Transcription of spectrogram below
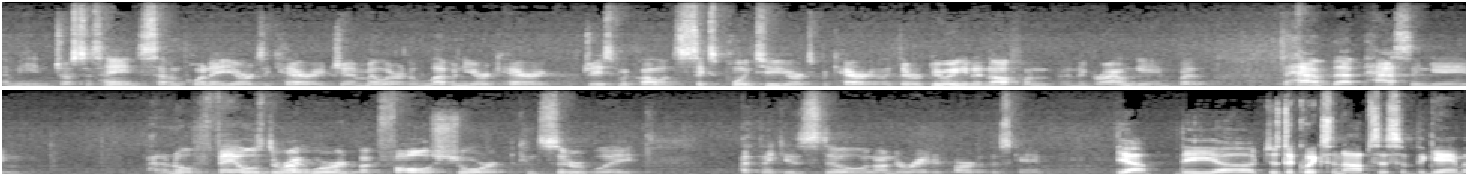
I mean, Justice Haynes, 7.8 yards a carry. Jam Miller, an 11 yard carry. Jason McClellan, 6.2 yards per carry. Like, they were doing it enough on, in the ground game, but to have that passing game I don't know if fail's the right word, but falls short considerably, I think is still an underrated part of this game. Yeah, the uh, just a quick synopsis of the game.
